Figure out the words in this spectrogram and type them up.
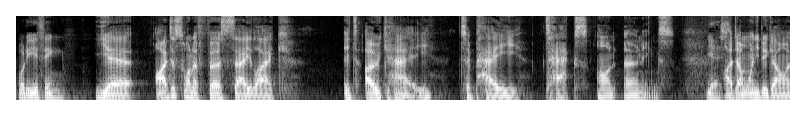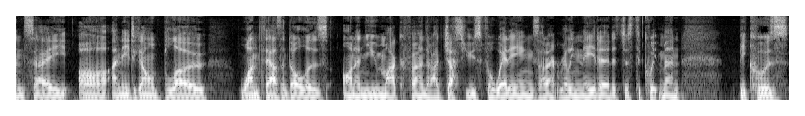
What do you think? Yeah, I just want to first say like it's okay to pay tax on earnings. Yes. I don't want you to go and say, oh, I need to go and blow $1,000 on a new microphone that I just use for weddings. I don't really need it. It's just equipment. Because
